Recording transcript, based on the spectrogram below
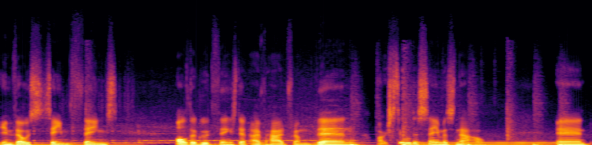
in those same things. All the good things that I've had from then are still the same as now. And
